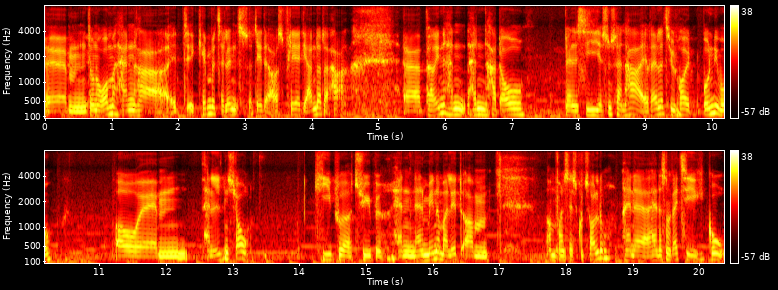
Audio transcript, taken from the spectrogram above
Øhm, Donnarumma, han har et, et kæmpe talent, og det er der også flere af de andre, der har. Øh, Perine, han, han har dog jeg vil sige, jeg synes, han har et relativt højt bundniveau. Og øh, han er lidt en sjov keeper-type. Han, han minder mig lidt om, om Francesco Toldo. Han er, han er sådan rigtig god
